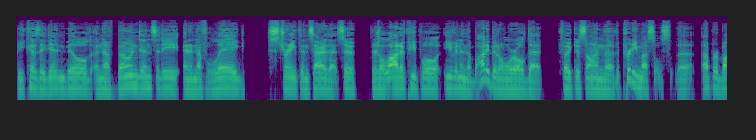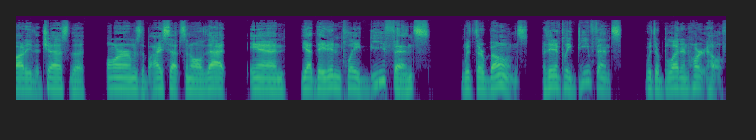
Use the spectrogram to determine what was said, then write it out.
because they didn't build enough bone density and enough leg strength inside of that. So there's a lot of people, even in the bodybuilding world, that focus on the, the pretty muscles, the upper body, the chest, the arms, the biceps, and all of that. And yet they didn't play defense with their bones, they didn't play defense with their blood and heart health.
